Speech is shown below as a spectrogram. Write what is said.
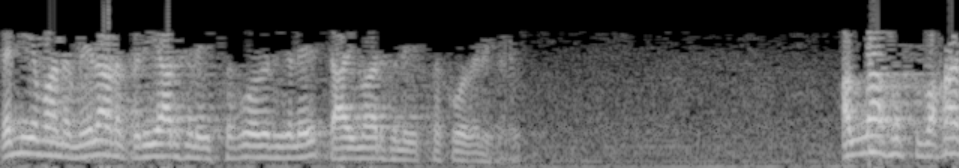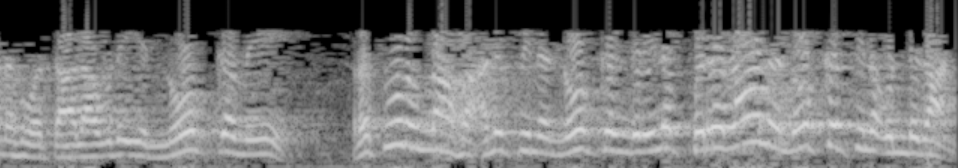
கண்ணியமான மேலான பெரியார்களே சகோதரிகளே தாய்மார்களே சகோதரிகளே. அல்லாஹு சுபகானுடைய நோக்கமே ரசூலுல்லாக அனுப்பின நோக்கங்களில பிறரான நோக்கத்தில ஒன்றுதான்.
